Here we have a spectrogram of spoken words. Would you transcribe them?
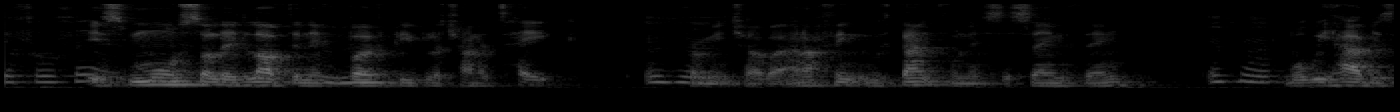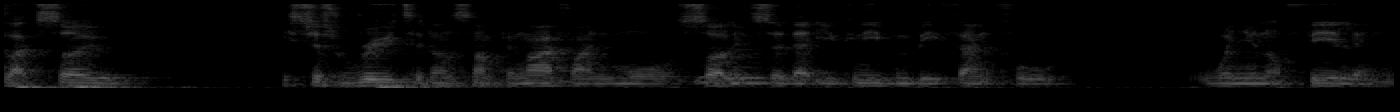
You're fulfilled. it's more solid love than if Mhm. both people are trying to take from Mhm. each other. And I think with thankfulness, the same thing. Mhm. What we have is like so, it's just rooted on something I find more solid, Mhm. so that you can even be thankful when you're not feeling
